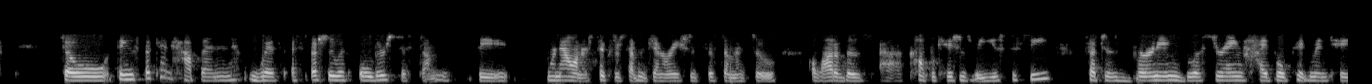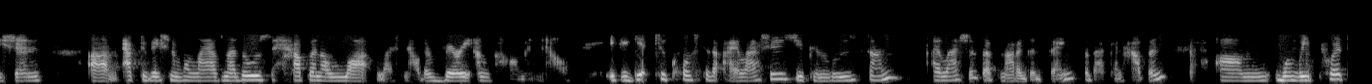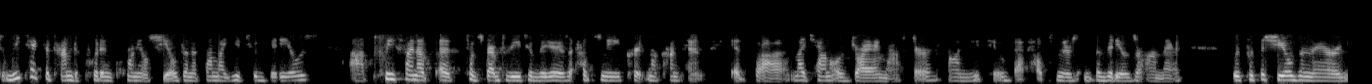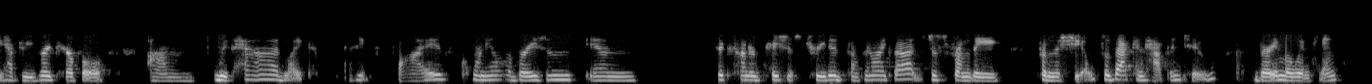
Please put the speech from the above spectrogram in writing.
So things that can happen with, especially with older systems, the we're now on our sixth or seventh generation system, and so a lot of those uh, complications we used to see, such as burning, blistering, hypopigmentation, um, activation of melasma, those happen a lot less now. They're very uncommon now. If you get too close to the eyelashes, you can lose some eyelashes. That's not a good thing, so that can happen. Um, when we put, we take the time to put in corneal shields, and it's on my YouTube videos. Uh, please sign up, uh, subscribe to the YouTube videos. It helps me create more content. It's uh, my channel is Dry Eye Master on YouTube. That helps, and there's the videos are on there. We put the shields in there, and you have to be very careful. Um, we've had like I think five corneal abrasions in 600 patients treated, something like that, just from the from the shield. So that can happen too. Very low incidence.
